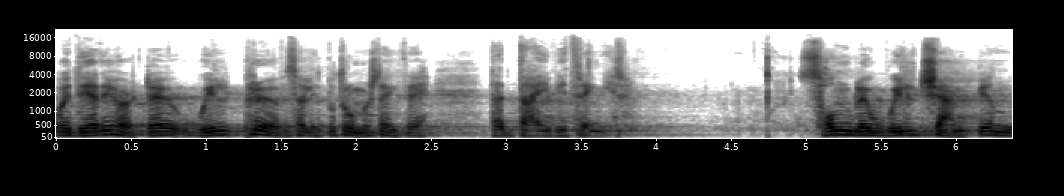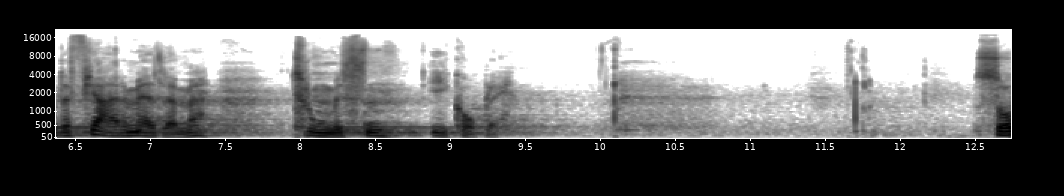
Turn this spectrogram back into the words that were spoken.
og idet de hørte Will prøve seg litt på trommer, så tenkte de, 'Det er deg vi trenger'. Sånn ble Will Champion det fjerde medlemmet, trommisen i Coplay. Så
